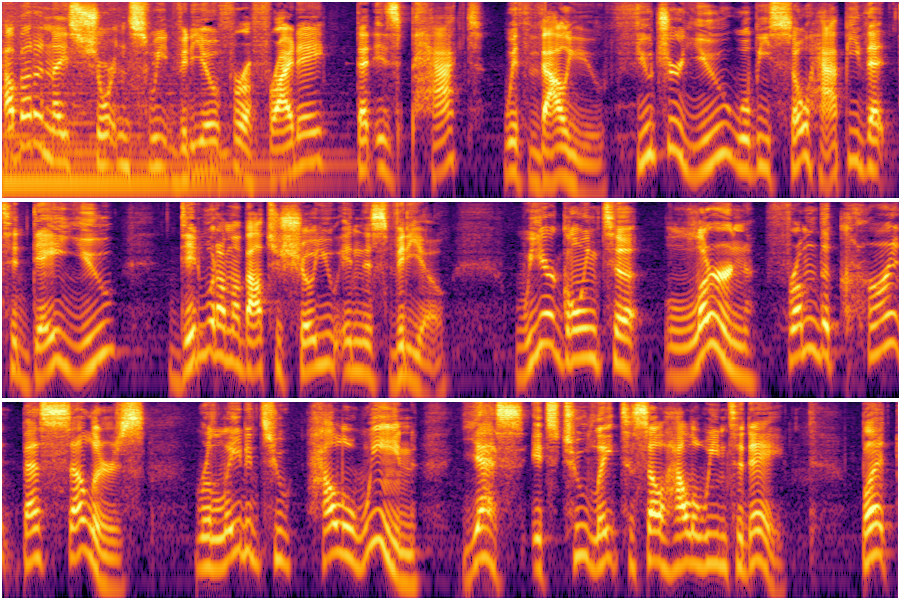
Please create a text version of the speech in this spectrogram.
How about a nice short and sweet video for a Friday that is packed with value? Future you will be so happy that today you did what I'm about to show you in this video. We are going to learn from the current bestsellers related to Halloween. Yes, it's too late to sell Halloween today, but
